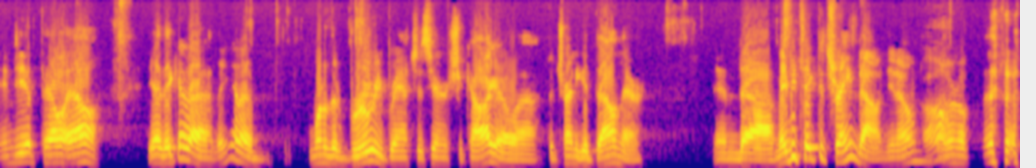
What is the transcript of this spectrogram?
India Pale Ale. Yeah, they got a they got a one of their brewery branches here in Chicago. Uh, been trying to get down there, and uh, maybe take the train down. You know, Oh. I don't know,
